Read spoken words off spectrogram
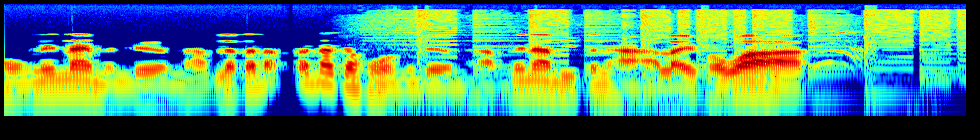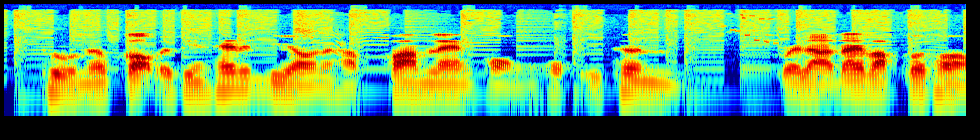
คงเล่นได้เหมือนเดิมครับ แล้วก็ก็น่าจะโหดเหมือนเดิมครับ ไม่น่ามีปัญหาอะไรเพราะว่าถูกเนิร์ฟเกาะไปเพียงแค่นิดเดียวนะครับ ความแรงของ6อีเทิลเวลาได้บัฟตัวทอง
